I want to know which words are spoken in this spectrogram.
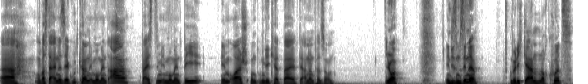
äh, und was der eine sehr gut kann im Moment A, beißt ihm im Moment B im Arsch und umgekehrt bei der anderen Person. Ja, in diesem Sinne würde ich gern noch kurz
